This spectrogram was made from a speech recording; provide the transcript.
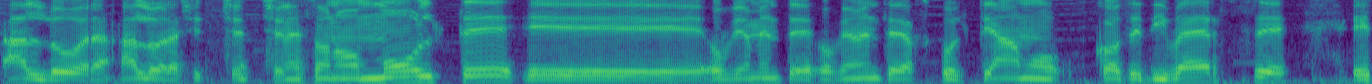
Allora, allora ce, ce- ne sono molte e ovviamente, ovviamente ascoltiamo cose diverse e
